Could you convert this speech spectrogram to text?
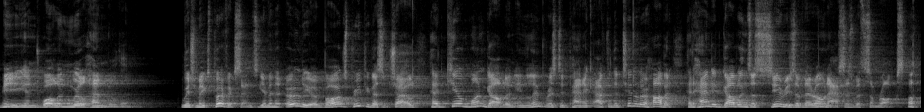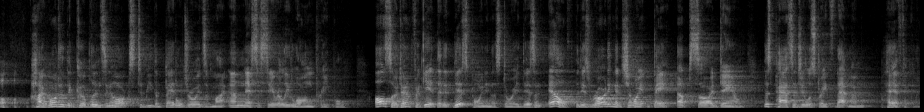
Me and Dwalin will handle them. Which makes perfect sense given that earlier Bard's prepubescent child had killed one goblin in limp wristed panic after the titular hobbit had handed goblins a series of their own asses with some rocks. I wanted the goblins and orcs to be the battle droids of my unnecessarily long prequel. Also, don't forget that at this point in the story, there's an elf that is riding a giant bat upside down. This passage illustrates that moment perfectly.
